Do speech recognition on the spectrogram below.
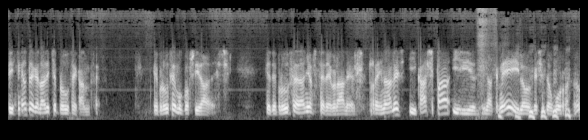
diciéndote que la leche produce cáncer, que produce mucosidades, que te produce daños cerebrales, renales y caspa y acné y lo que se te ocurra. ¿no?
